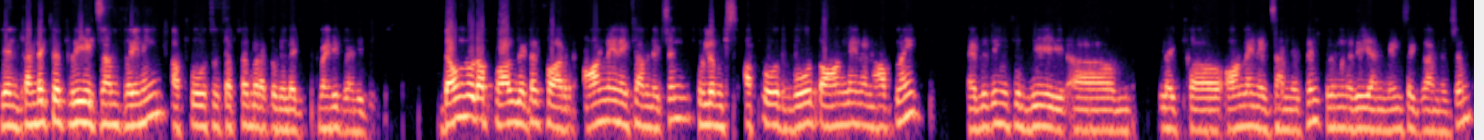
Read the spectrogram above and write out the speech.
Then conducted pre-exam training, of course, September, October like 2022. Download of call letter for online examination, prelims, of course, both online and offline. Everything should be um, like uh, online examination, preliminary and mains examination.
